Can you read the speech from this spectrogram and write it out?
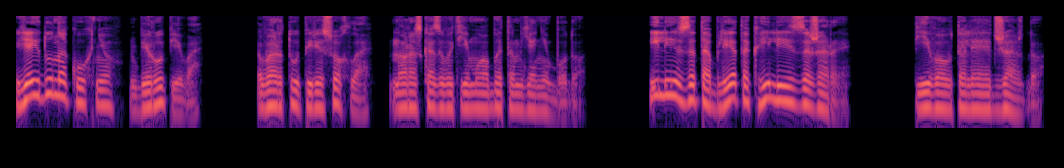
Я иду на кухню, беру пиво. Во рту пересохло, но рассказывать ему об этом я не буду. Или из-за таблеток, или из-за жары. Пиво утоляет жажду.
